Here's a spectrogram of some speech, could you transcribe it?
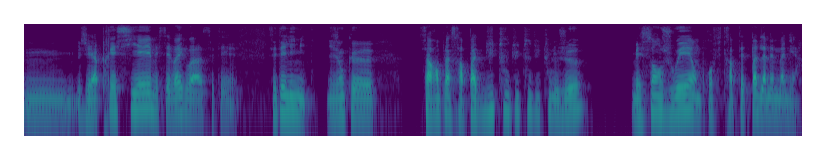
Hum, j'ai apprécié, mais c'est vrai que voilà, c'était, c'était limite. Disons que ça remplacera pas du tout, du tout, du tout le jeu, mais sans jouer, on profitera peut-être pas de la même manière.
